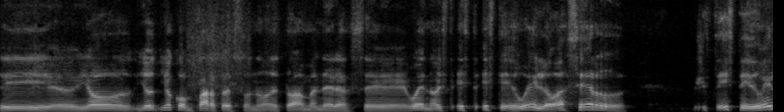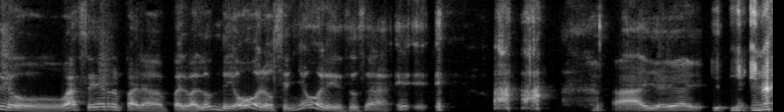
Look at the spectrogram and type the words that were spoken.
Sí, eh, yo, yo, yo, comparto eso, ¿no? De todas maneras. Eh, bueno, este, este, este, duelo va a ser. Este, este duelo va a ser para, para, el balón de oro, señores. O sea. Eh, ay, ay, ay. Y, y, no es,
